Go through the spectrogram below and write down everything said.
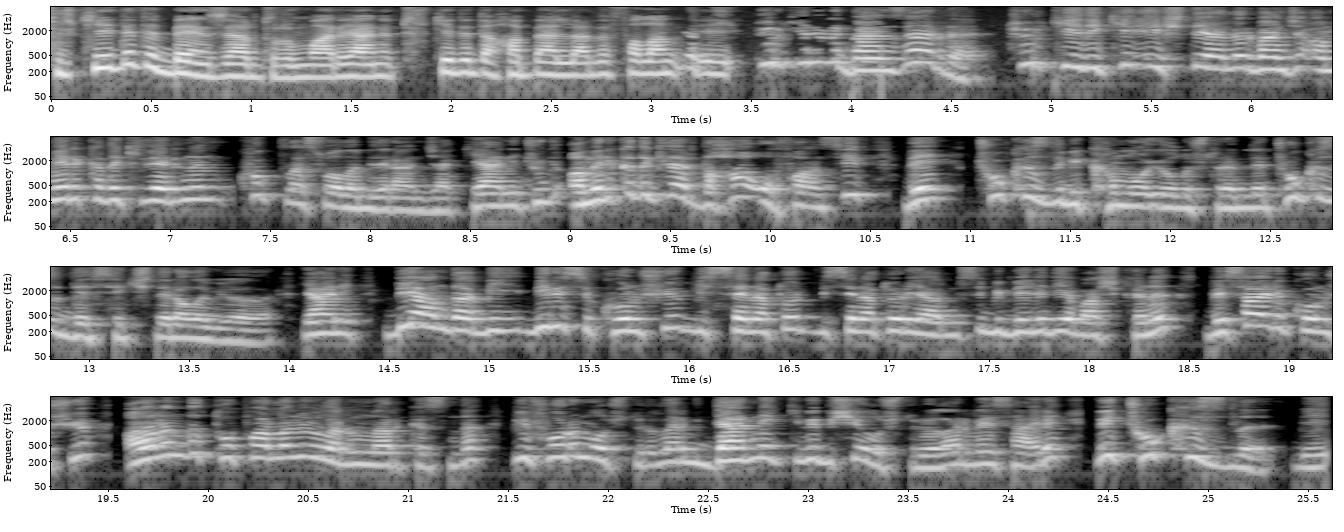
Türkiye'de de benzer durum var. Yani Türkiye'de de haberlerde falan Ya, e, Türkiye'de de benzer de Türkiye'deki eşdeğerler bence Amerika'dakilerinin kuklası olabilir ancak. Yani çünkü Amerika'dakiler daha ofansif ve çok hızlı bir kamuoyu oluşturabilir. Çok hızlı destekçileri alabiliyorlar. Yani bir anda bir birisi konuşuyor, bir senatör, bir senatör yardımcısı, bir belediye başkanı vesaire konuşuyor. Anında toparlanıyorlar onun arkasında. Bir forum oluşturuyorlar, bir dernek gibi bir şey oluşturuyorlar vesaire ve çok hızlı bir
